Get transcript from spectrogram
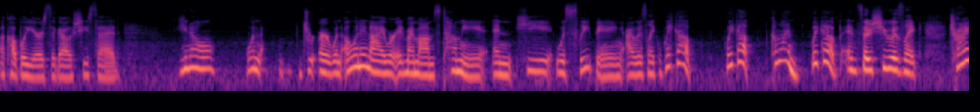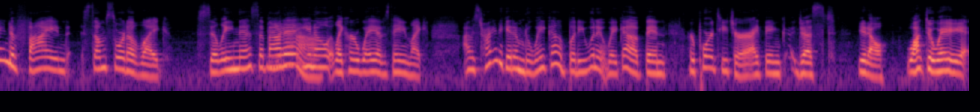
a couple years ago, she said, "You know, when or when Owen and I were in my mom's tummy and he was sleeping, I was like, "Wake up. Wake up. Come on. Wake up." And so she was like trying to find some sort of like silliness about it, you know, like her way of saying like I was trying to get him to wake up, but he wouldn't wake up and her poor teacher, I think just, you know, walked away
